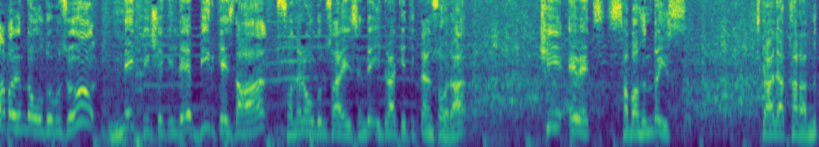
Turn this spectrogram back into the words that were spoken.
sabahında olduğumuzu net bir şekilde bir kez daha Soner Olgun sayesinde idrak ettikten sonra ki evet sabahındayız. Çünkü hala karanlık.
